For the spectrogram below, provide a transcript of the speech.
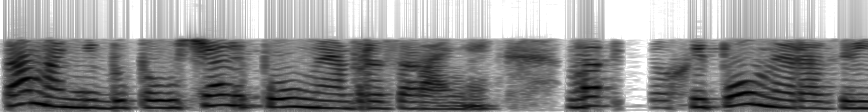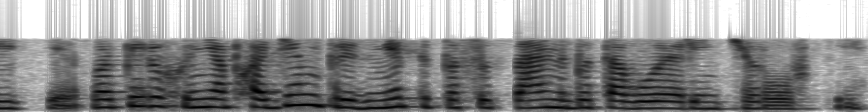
там они бы получали полное образование. Во-первых, и полное развитие. Во-первых, необходимы предметы по социально-бытовой ориентировке.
